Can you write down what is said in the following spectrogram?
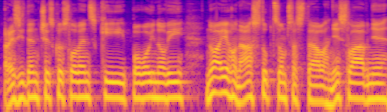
prezident Československa slovenský povojnový, no a jeho nástupcom sa stal neslávne e,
